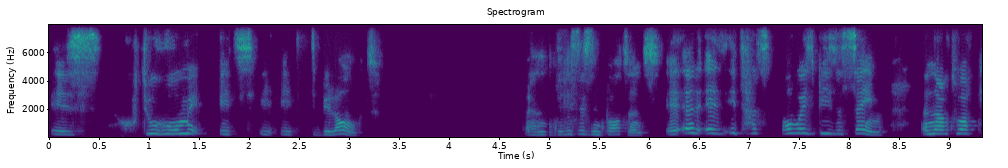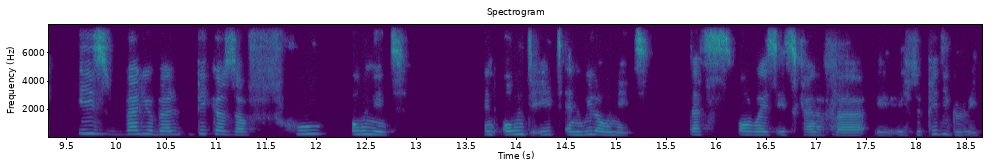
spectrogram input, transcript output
is to whom it's it, it belonged, and this is important. And it, it, it has always been the same. An artwork is valuable because of who own it and owned it and will own it. That's always it's kind of uh, a it's a pedigree.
